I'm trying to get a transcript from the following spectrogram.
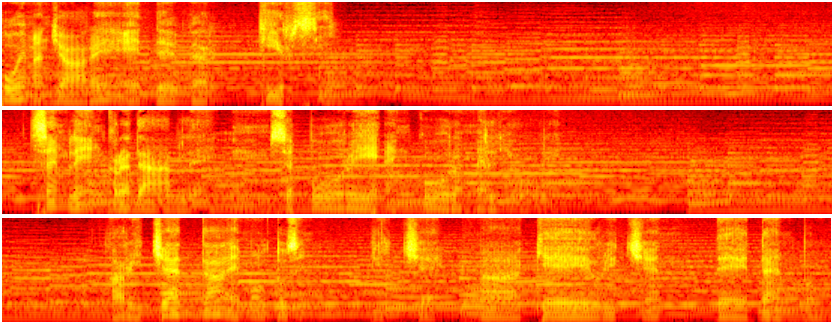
Puoi mangiare e divertirsi. Sembra incredibile, un sapore ancora migliore. La ricetta è molto semplice, ma che richiede tempo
